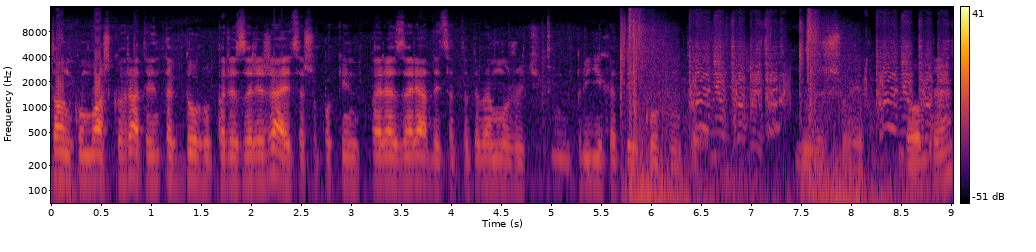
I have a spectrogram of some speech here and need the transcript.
танком важко грати, він так довго перезаряджається, що поки він перезарядиться, то тебе можуть приїхати і копнути. Дуже швидко. Добре.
